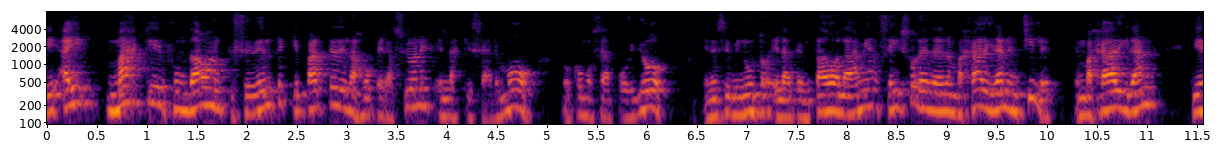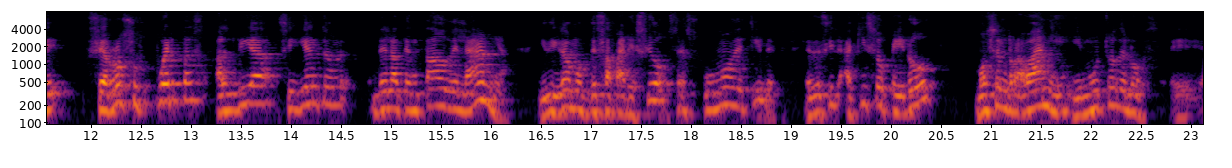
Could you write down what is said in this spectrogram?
eh, hay más que fundados antecedentes que parte de las operaciones en las que se armó o cómo se apoyó en ese minuto el atentado a la AMIA, se hizo desde la Embajada de Irán en Chile. Embajada de Irán que cerró sus puertas al día siguiente del atentado de la AMIA y, digamos, desapareció, se esfumó de Chile. Es decir, aquí se operó Mohsen Rabani y muchos de los eh,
